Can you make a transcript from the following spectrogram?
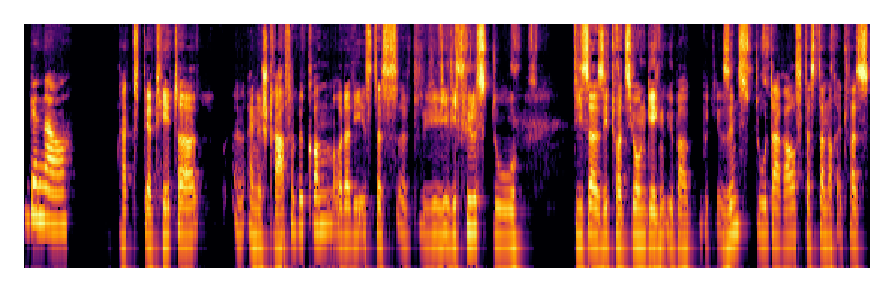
Genau. Hat der Täter eine Strafe bekommen oder wie ist das, wie, wie, wie fühlst du dieser Situation gegenüber? Sinnst du darauf, dass dann noch etwas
